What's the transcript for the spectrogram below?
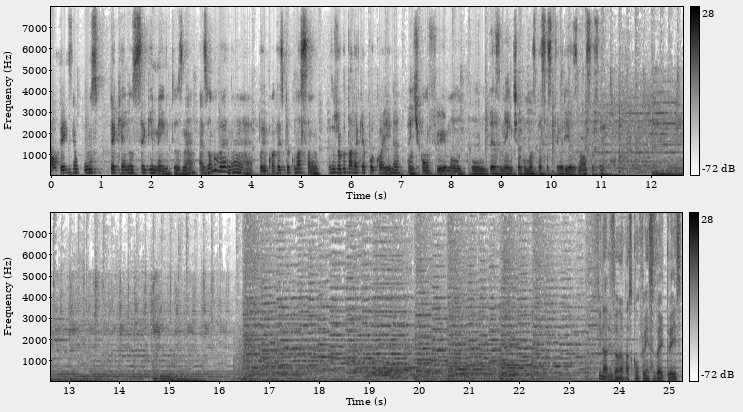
talvez em alguns pequenos segmentos, né? Mas vamos ver, né? Por enquanto é especulação. Mas o jogo tá daqui a pouco aí, né? A gente confirma ou, ou desmente algumas dessas teorias nossas aí. Finalizando as conferências da E3,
